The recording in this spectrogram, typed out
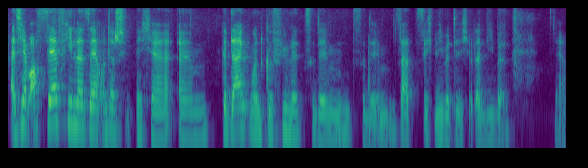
Also ich habe auch sehr viele, sehr unterschiedliche ähm, Gedanken und Gefühle zu dem, zu dem Satz, ich liebe dich oder liebe. Ja.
